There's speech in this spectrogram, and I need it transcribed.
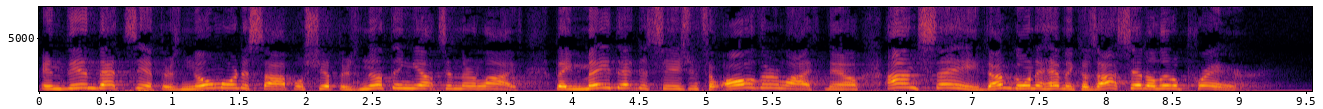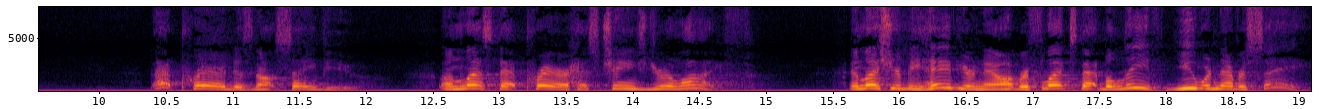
And then that's it. There's no more discipleship. There's nothing else in their life. They made that decision. So all their life now, I'm saved. I'm going to heaven because I said a little prayer. That prayer does not save you unless that prayer has changed your life. Unless your behavior now reflects that belief, you were never saved.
